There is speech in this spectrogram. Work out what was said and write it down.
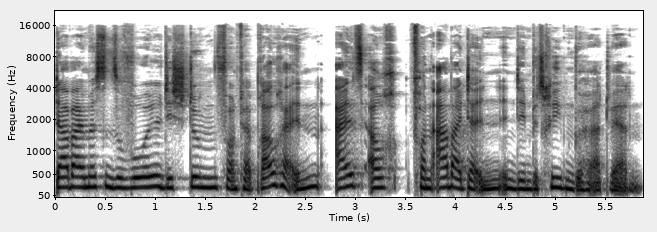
Dabei müssen sowohl die Stimmen von Verbraucherinnen als auch von Arbeiterinnen in den Betrieben gehört werden.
